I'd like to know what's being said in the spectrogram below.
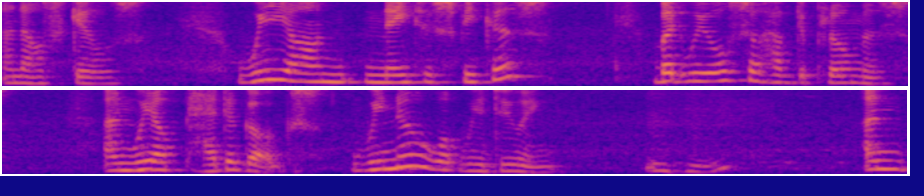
and our skills. We are native speakers, but we also have diplomas and we are pedagogues. We know what we're doing. Mm-hmm. And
